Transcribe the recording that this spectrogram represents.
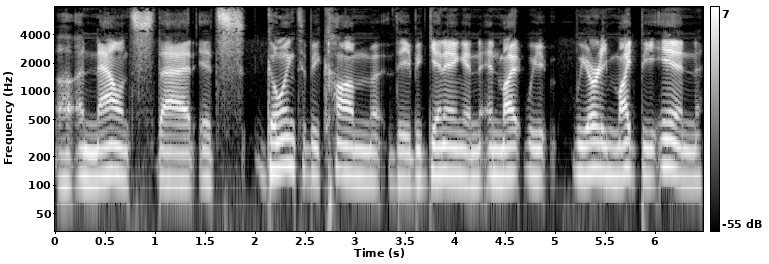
uh, announce that it's going to become the beginning, and, and might we we already might be in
